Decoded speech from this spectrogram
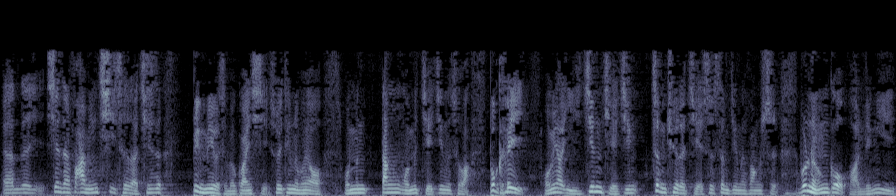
呃，那现在发明汽车了，其实并没有什么关系。所以听众朋友，我们当我们解经的时候啊，不可以，我们要以经解经，正确的解释圣经的方式，不能够啊灵异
